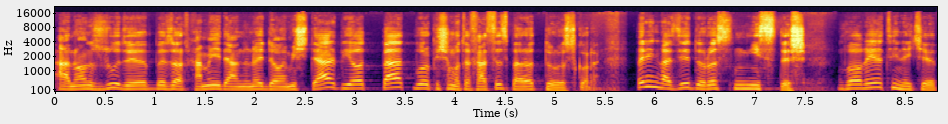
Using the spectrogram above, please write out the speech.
الان زوده بذار همه دندونای دائمیش در بیاد بعد برو پیش متخصص برات درست کنه. ولی این قضیه درست نیستش. واقعیت اینه که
